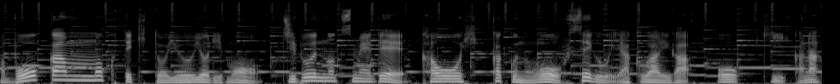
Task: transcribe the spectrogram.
まあ防寒目的というよりも自分の爪で顔を引っかくのを防ぐ役割が大きいかな。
